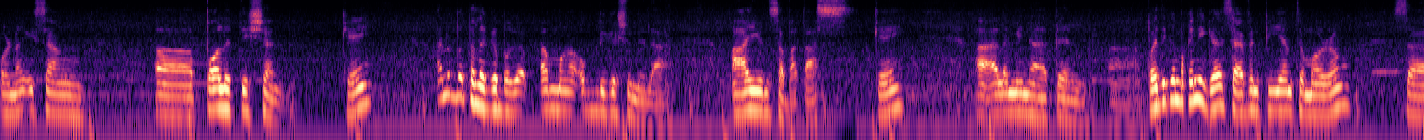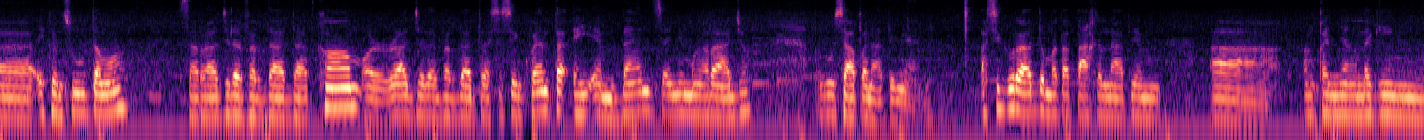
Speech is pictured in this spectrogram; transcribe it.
or ng isang uh, politician. Okay? Ano ba talaga ba ang mga obligasyon nila ayon sa batas? Okay? Aalamin natin. Uh, pwede kang makinig ha, 7pm tomorrow sa ikonsulta mo sa radiolaverdad.com or Radyo La Verdad 1350 AM band sa inyong mga radyo. Pag-usapan natin yan. Asigurado matatakal natin uh, ang kanyang naging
